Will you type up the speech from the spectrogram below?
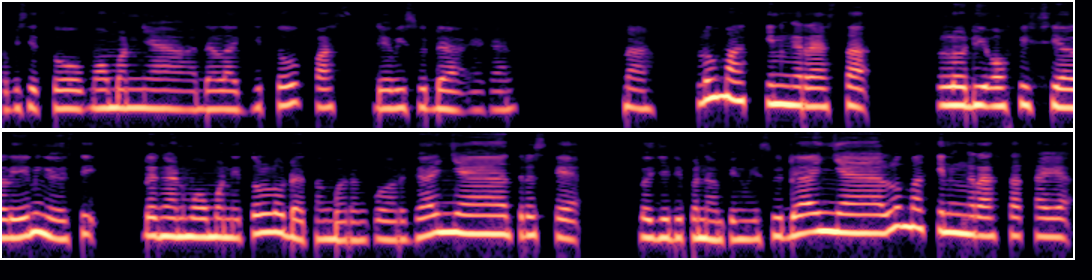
habis itu momennya ada lagi tuh pas dia wisuda ya kan? Nah lo makin ngerasa lo di officialin gak sih? Dengan momen itu lo datang bareng keluarganya terus kayak lo jadi pendamping wisudanya lo makin ngerasa kayak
